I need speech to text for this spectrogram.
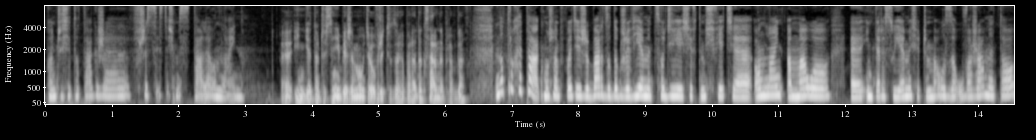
kończy się to tak, że wszyscy jesteśmy stale online. E, i jednocześnie nie bierzemy udziału w życiu. To trochę paradoksalne, prawda? No trochę tak. Można by powiedzieć, że bardzo dobrze wiemy, co dzieje się w tym świecie online, a mało e, interesujemy się, czy mało zauważamy to,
